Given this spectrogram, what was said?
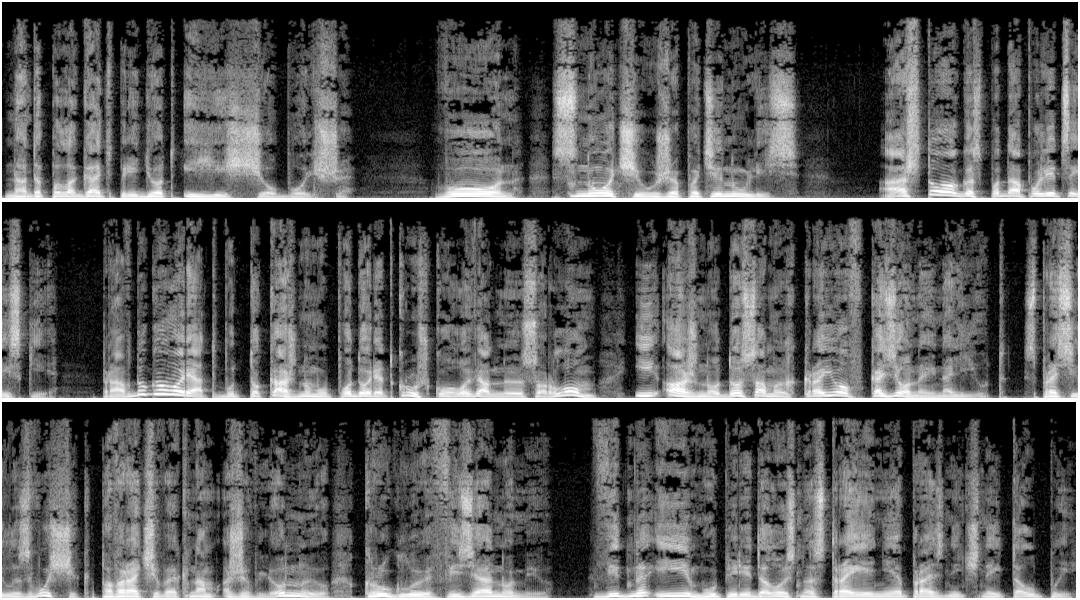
надо полагать, придет и еще больше. Вон, с ночи уже потянулись. — А что, господа полицейские, Правду говорят, будто каждому подарят кружку оловянную с орлом и ажно до самых краев казенной нальют? — спросил извозчик, поворачивая к нам оживленную, круглую физиономию. Видно, и ему передалось настроение праздничной толпы.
